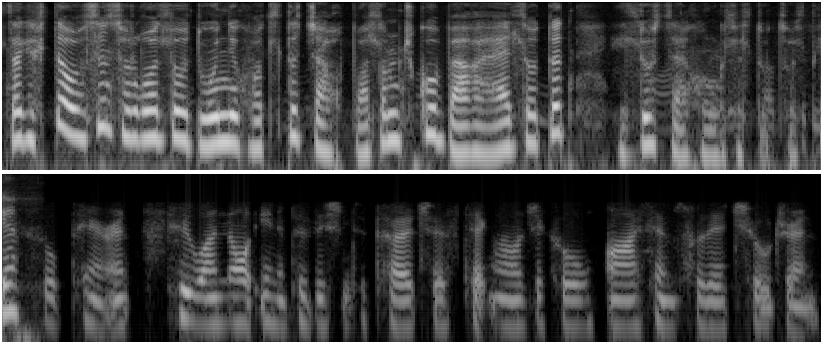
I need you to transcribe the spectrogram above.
За гэхдээ улсын сургуулиуд үүнийг худалдаж авах боломжгүй байгаа айлуудад илүү сайн хөнгөлөлт үзүүлдэг who are not in a position to purchase technological items for their children.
